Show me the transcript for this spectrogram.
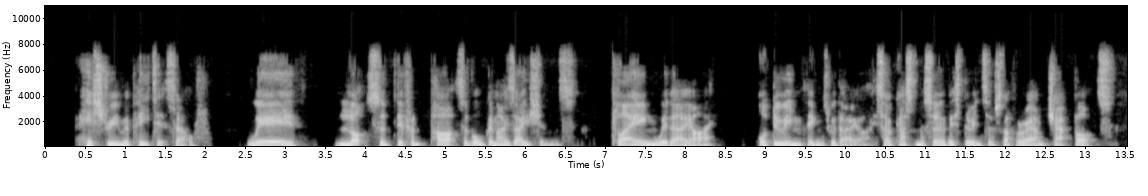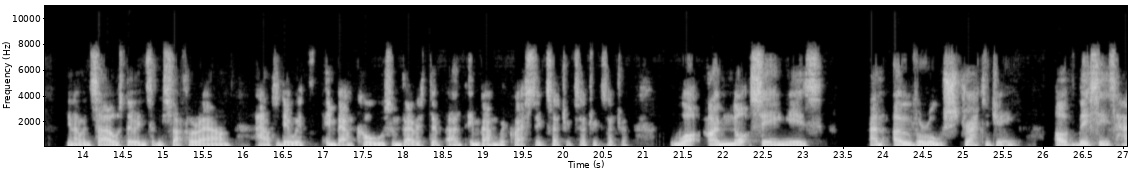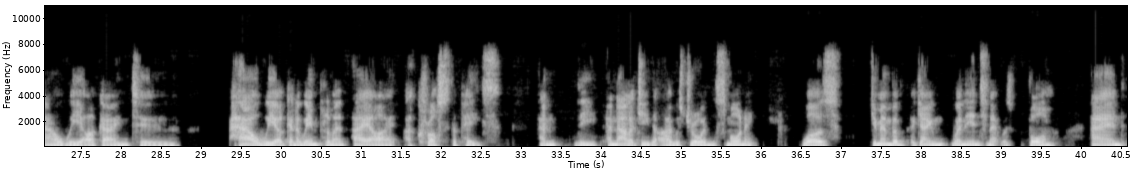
history repeat itself with lots of different parts of organizations playing with AI or doing things with AI. So customer service doing some stuff around chatbots, you know, and sales doing some stuff around how to deal with inbound calls and various uh, inbound requests, etc., etc., etc. What I'm not seeing is an overall strategy of this is how we are going to how we are going to implement AI across the piece. And the analogy that I was drawing this morning was, do you remember again when the internet was born and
